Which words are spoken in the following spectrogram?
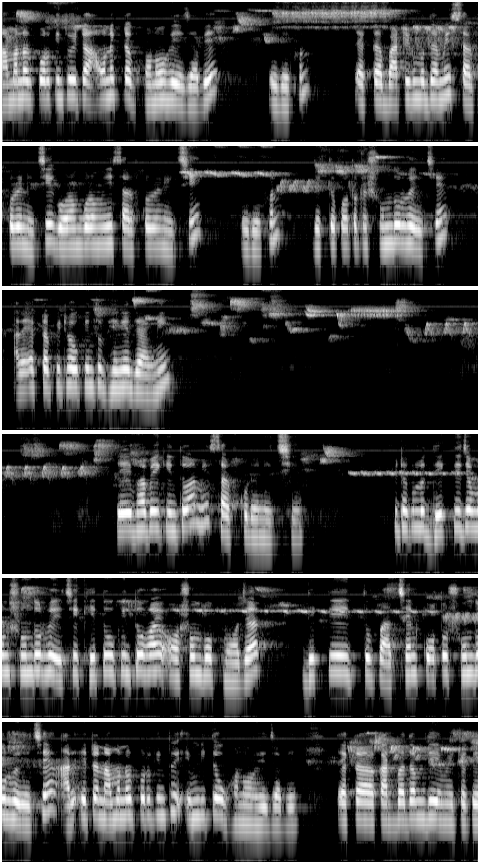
নামানোর পর কিন্তু এটা অনেকটা ঘন হয়ে যাবে। এই দেখুন, তো একটা বাটির মধ্যে আমি সার্ভ করে নিচ্ছি, গরম গরমই সার্ভ করে নিচ্ছি। এই দেখুন, দেখতে কতটা সুন্দর হয়েছে। আর একটা পিঠাও কিন্তু ভেঙে যায়নি। এইভাবেই কিন্তু আমি সার্ভ করে নিচ্ছি। পিঠাগুলো দেখতে যেমন সুন্দর হয়েছে, খেতেও কিন্তু হয় অসম্ভব মজার। দেখতেই তো পাচ্ছেন কত সুন্দর হয়েছে। আর এটা নামানোর পর কিন্তু এমনিতেও ঘন হয়ে যাবে। একটা কাঠবাদাম দিয়ে আমি এটাকে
